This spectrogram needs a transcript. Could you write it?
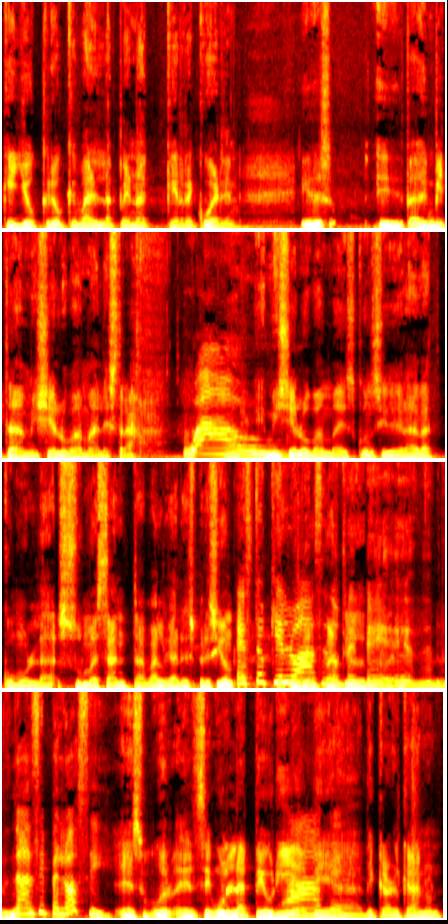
que yo creo que vale la pena que recuerden. Y, eso, y invita a Michelle Obama al estrado. ¡Wow! Michelle Obama es considerada como la suma santa, valga la expresión. ¿Esto quién lo hace, don Pepe? Eh, Nancy Pelosi. Es, eh, según la teoría Ah, de, ok. ah, de Carl Cannon,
